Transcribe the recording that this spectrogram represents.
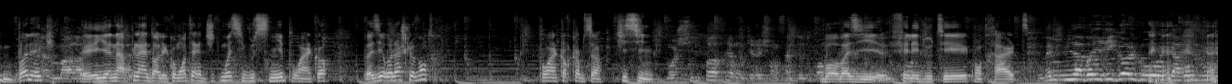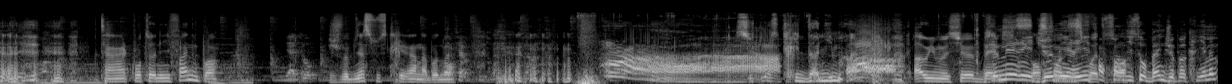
balèque. Ah. Et il y en a plein dans les commentaires. Dites-moi si vous signez pour un corps. Vas-y, relâche le ventre. Pour un corps comme ça. Qui signe? Moi, je signe pas, frère, on dirait que je suis en salle de 3. Bon, vas-y, fais-les douter, contracte. Même lui là-bas, il rigole, gros, il a raison. T'as un compte OnlyFans ou pas? Bientôt. Je veux bien souscrire un abonnement. C'est ce cri d'animal Ah oui, monsieur, Je bench mérite, je 170 mérite. fois 3. 170 au bench, je peux crier même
